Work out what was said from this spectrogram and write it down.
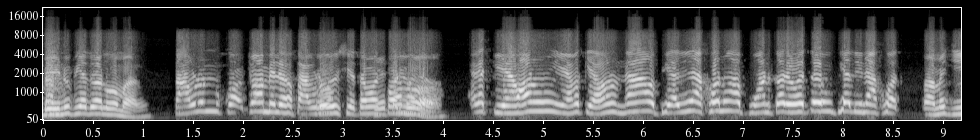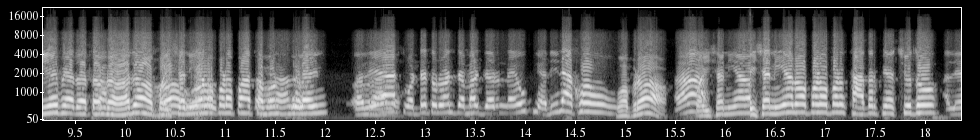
બેનું ફેદવાનું અમારું. પાવડો નું કો- ચો મેલ્યો પાવડો? એવું શેતામાં પડ્યું હો. એટલે કહેવાનું એમાં કહેવાનું ના ફેરી ફેદી નાખવાનું આ ફોન કર્યો હોય તો હું ફેદી નાખોત અમે જીએ ફેદવા તમે રહેવા દો પૈસા નહીં આલો પડે પા તમને બોલાવીને. અરે આ તોડવાની તમારી જરૂર નહીં હું ફેદી નાખો. વાપરો. પૈસા નહીં પૈસા નહીં આલવા પડે પણ ખાતર ફેંચ્યો તો. અલે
